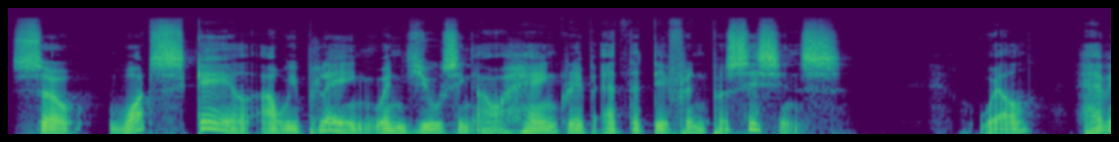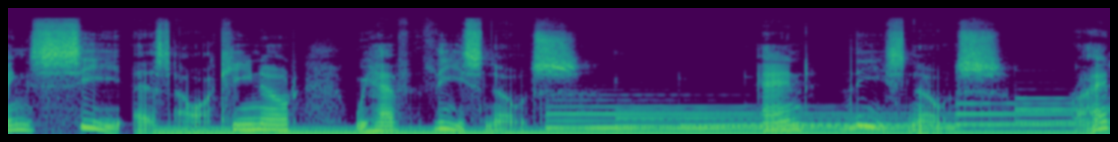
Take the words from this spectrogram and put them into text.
So, what scale are we playing when using our hand grip at the different positions? Well, having C as our keynote, we have these notes. And these notes, right?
